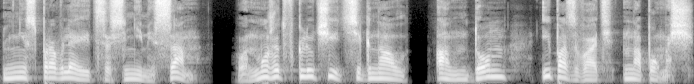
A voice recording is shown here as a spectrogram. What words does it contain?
не справляется с ними сам, он может включить сигнал «Андон» и позвать на помощь.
